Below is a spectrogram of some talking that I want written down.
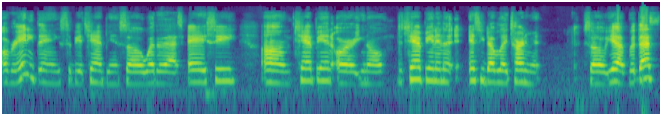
over anything is to be a champion. So whether that's AAC um, champion or you know the champion in the NCAA tournament. So yeah, but that's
